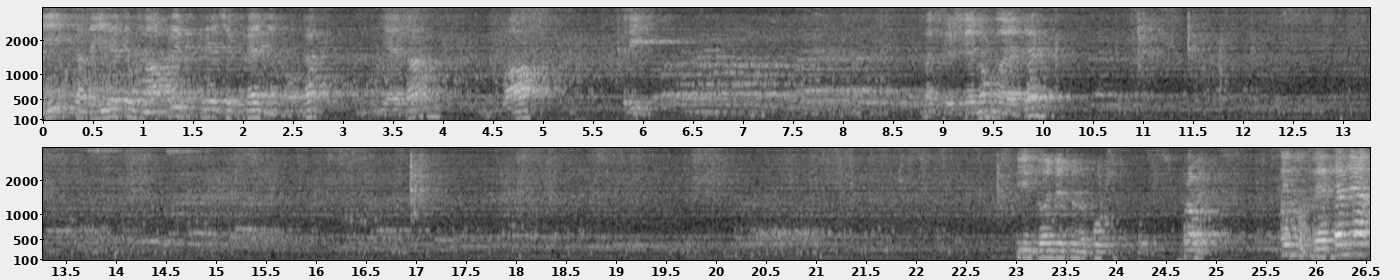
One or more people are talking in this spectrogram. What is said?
3. Kada idete unaprijed, kreće prednja noga, 1, 2, 3. Znači još jednom gledajte. I dođete na početnu poziciju. Probajte. Cijenu kretanja,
